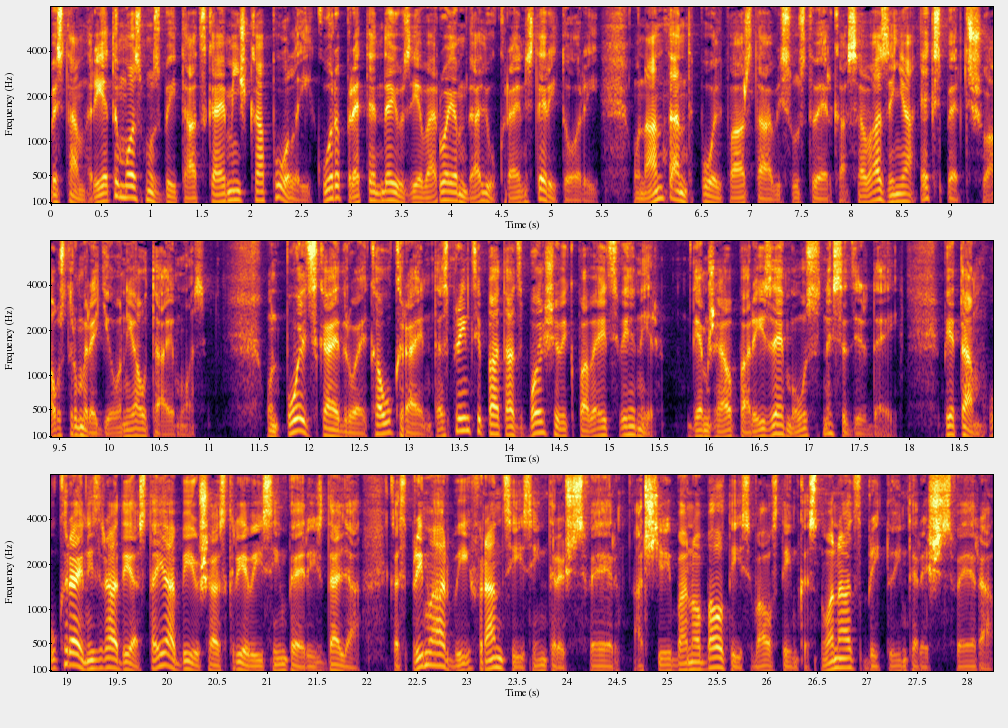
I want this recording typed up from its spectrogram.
Bez tam rietumos mums bija tāds kaimiņš kā Polija, kura pretendēja uz ievērojamu daļu Ukrainas teritoriju, un Antanta poļu pārstāvis uztvēra kā savā ziņā eksperts šo austrumu reģionu jautājumos. Un poļi skaidroja, ka Ukraina tas principā tāds bolševiku paveids vien ir. Diemžēl Parīzē mūs nesadzirdēja. Pie tam Ukraina izrādījās tajā bijušās Krievijas impērijas daļā, kas primāri bija Francijas interešu sfēra, atšķirībā no Baltijas valstīm, kas nonāca Britu interešu sfērā.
